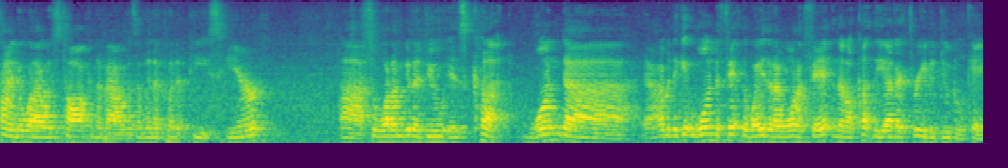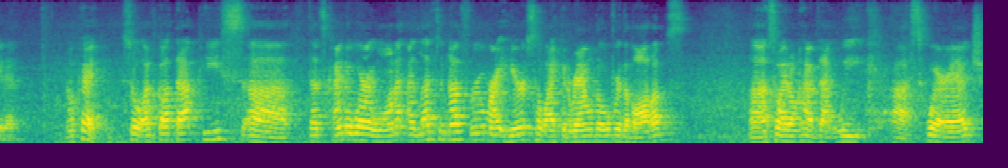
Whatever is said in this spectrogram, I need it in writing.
Kind of what I was talking about is I'm going to put a piece here. Uh, so what I'm going to do is cut one to, I'm going to get one to fit the way that I want to fit and then I'll cut the other three to duplicate it. Okay, so I've got that piece. Uh, that's kind of where I want it. I left enough room right here so I can round over the bottoms uh, so I don't have that weak uh, square edge.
